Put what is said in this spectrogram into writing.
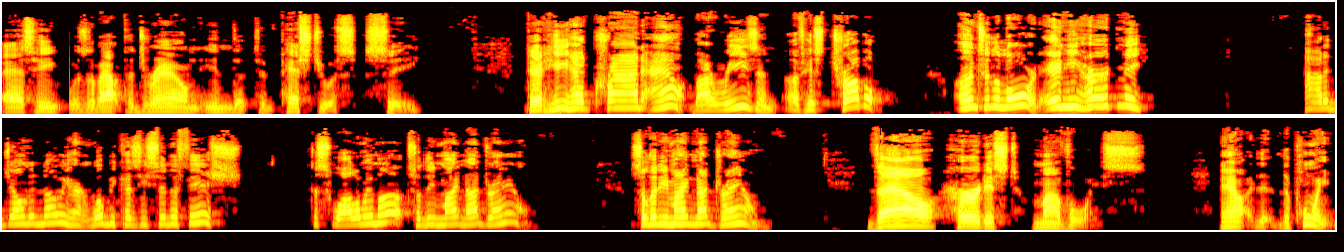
as he was about to drown in the tempestuous sea that he had cried out by reason of his trouble unto the Lord, and he heard me. How did Jonah know he heard him? Well, because he sent a fish to swallow him up so that he might not drown. So that he might not drown. Thou heardest my voice. Now, the point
